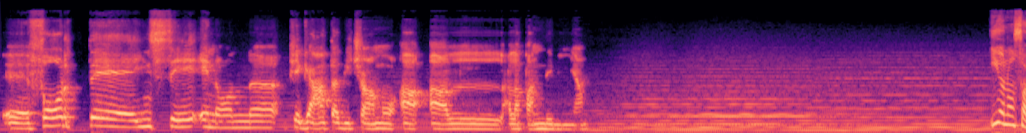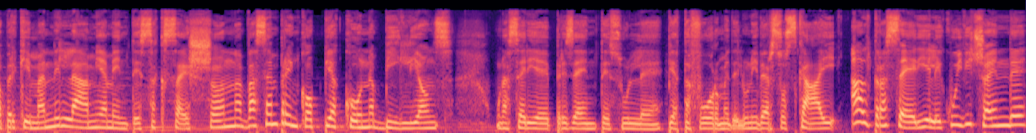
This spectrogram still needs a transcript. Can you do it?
eh, forte in sé e non piegata diciamo a, al, alla pandemia. Io non so perché, ma nella mia mente Succession va sempre in coppia con Billions, una serie presente sulle piattaforme dell'universo Sky, altra serie le cui vicende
